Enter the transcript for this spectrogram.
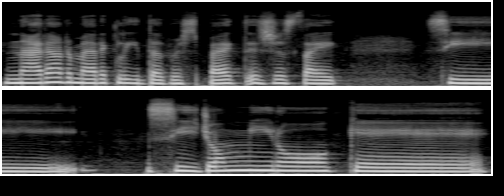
Not automatically the respect. It's just like, si, si yo miro que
